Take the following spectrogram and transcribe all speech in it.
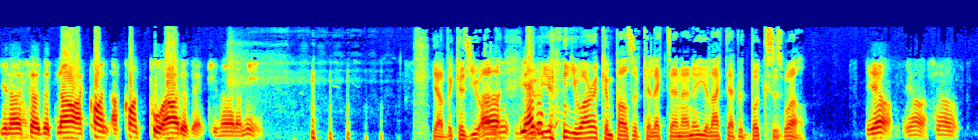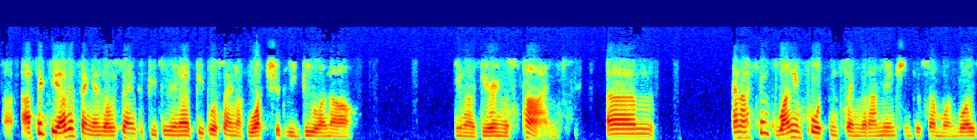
You know, Wow. so that now I can't I can't pull out of it. You know what I mean? Yeah, because you are Um, you, other- you, you are a compulsive collector, and I know you like that with books as well. Yeah, yeah. So I think the other thing is I was saying to people, you know, people are saying like, what should we do on our, you know, during this time? Um, and I think one important thing that I mentioned to someone was,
